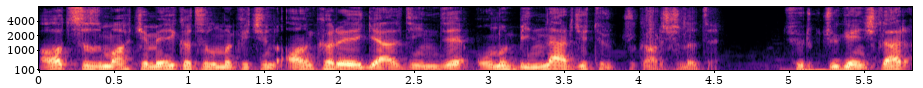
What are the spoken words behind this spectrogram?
Atsız mahkemeye katılmak için Ankara'ya geldiğinde onu binlerce Türkçü karşıladı. Türkçü gençler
